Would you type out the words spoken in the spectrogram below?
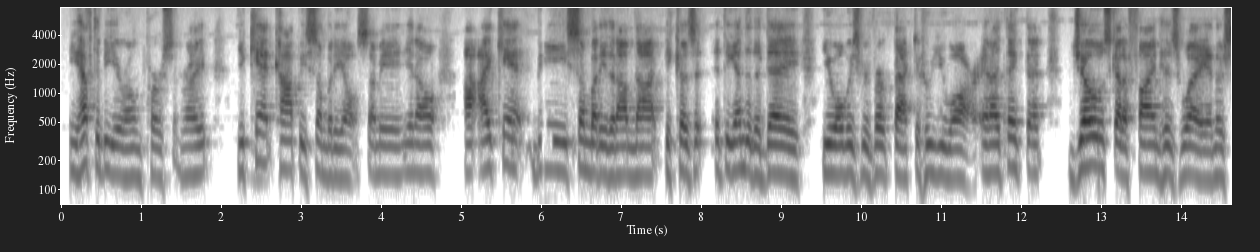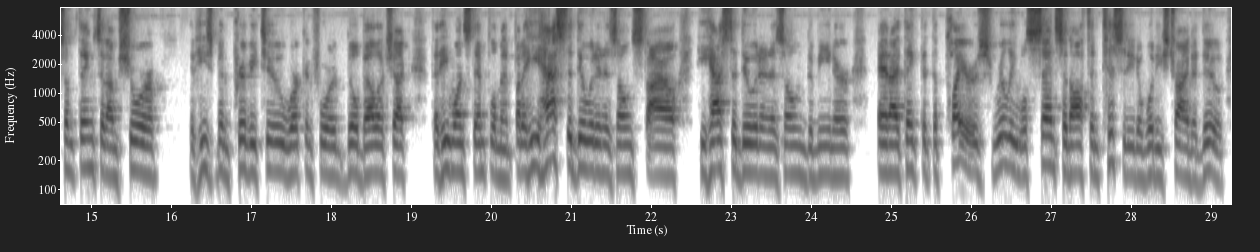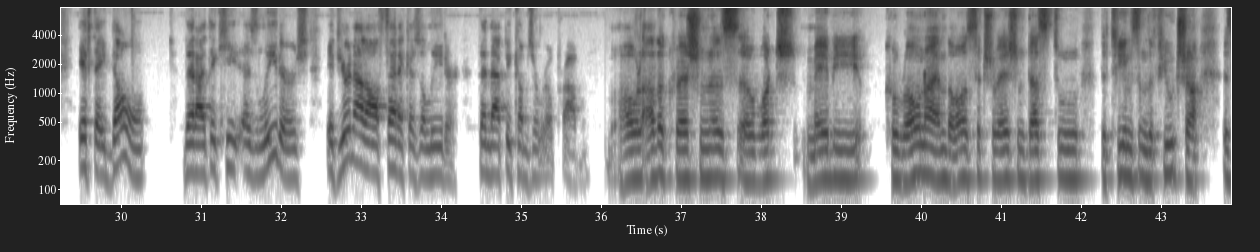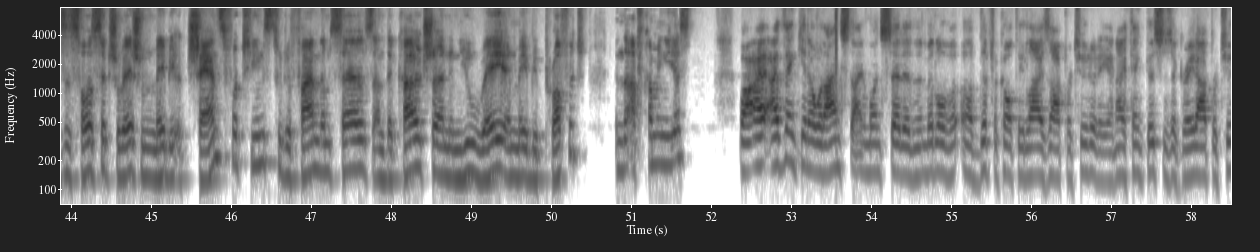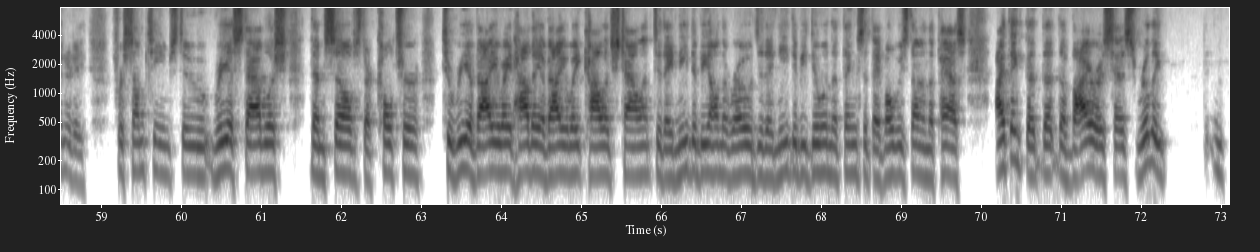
you have to be your own person, right? You can't copy somebody else. I mean, you know, I, I can't be somebody that I'm not because at, at, the end of the day, you always revert back to who you are. And I think that Joe's got to find his way. And there's some things that I'm sure that he's been privy to working for Bill Belichick that he wants to implement, but he has to do it in his own style. He has to do it in his own demeanor. And I think that the players really will sense an authenticity to what he's trying to do. If they don't, then I think he, as leaders, if you're not authentic as a leader, then that becomes a real problem. A whole other question is uh, what maybe Corona and the whole situation does to the teams in the future. Is this whole situation maybe a chance for teams to define themselves and the culture in a new way and maybe profit in the upcoming years? Well, I, I, think, you know, what Einstein once said in the middle of, of, difficulty lies opportunity. And I think this is a great opportunity for some teams to reestablish themselves, their culture, to reevaluate how they evaluate college talent. Do they need to be on the road? Do they need to be doing the things that they've always done in the past? I think that the, the virus has really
